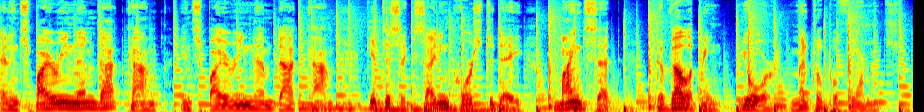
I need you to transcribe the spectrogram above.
at inspiringthem.com. Inspiringthem.com. Get this exciting course today Mindset Developing Your Mental Performance.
